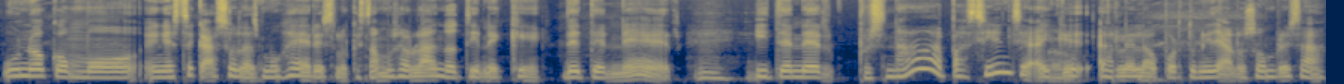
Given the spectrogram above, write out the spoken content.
uno como en este caso las mujeres, lo que estamos hablando, tiene que detener y tener pues nada, paciencia. Hay Claro. que darle la oportunidad a los hombres a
